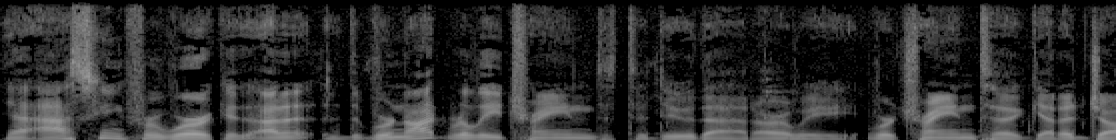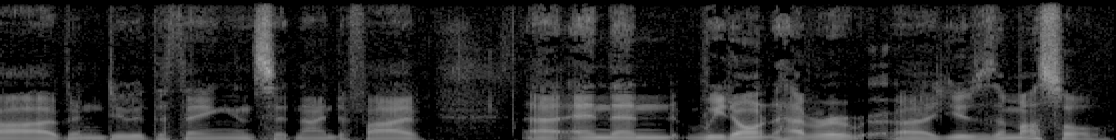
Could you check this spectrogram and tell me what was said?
Yeah, asking for work. I, we're not really trained to do that, are we? We're trained to get a job and do the thing and sit nine to five, uh, and then we don't ever uh, use the muscle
